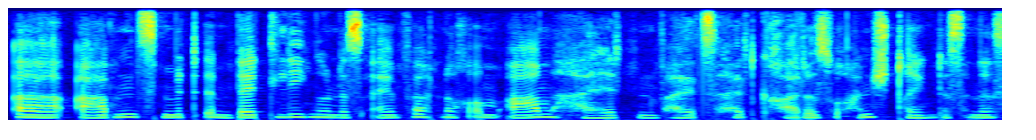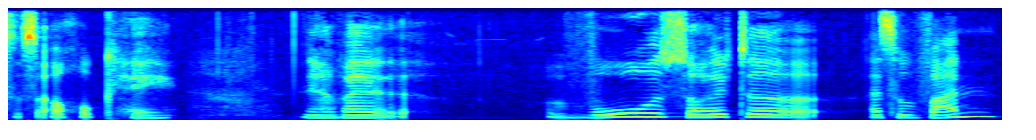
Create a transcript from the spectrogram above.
äh, abends mit im Bett liegen und das einfach noch im Arm halten, weil es halt gerade so anstrengend ist das ist auch okay. Ja, weil wo sollte also wann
